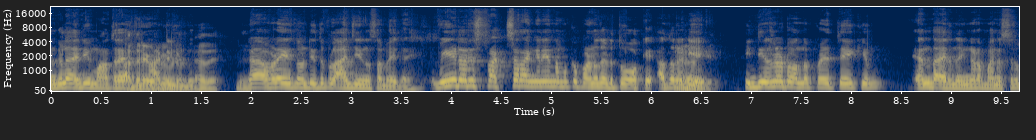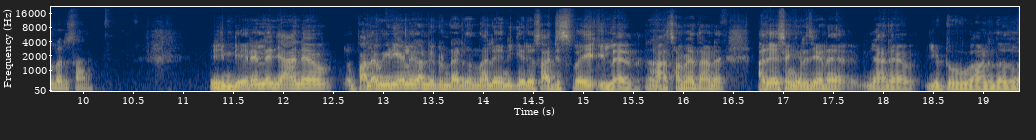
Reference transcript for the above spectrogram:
അങ്കിൾ ആന്റിയും മാത്രമേ നാട്ടിലുള്ളൂ അവിടെ ഇരുന്നോണ്ട് ഇത് പ്ലാൻ ചെയ്യുന്ന സമയത്ത് വീടൊരു സ്ട്രക്ചർ എങ്ങനെയും നമുക്ക് പണിതെടുത്തു. ഓക്കെ അത് റെഡിയായി ഇന്ത്യയിലോട്ട് വന്നപ്പോഴത്തേക്കും എന്തായിരുന്നു നിങ്ങളുടെ മനസ്സിലുള്ള ഒരു സാധനം? ഇന്ത്യയിൽ ഞാൻ പല വീഡിയോകൾ കണ്ടിട്ടുണ്ടായിരുന്നു. എന്നാലും എനിക്കൊരു സാറ്റിസ്ഫൈ ഇല്ലായിരുന്നു. ആ. സമയത്താണ് അജയ് ശങ്കർജിയുടെ ഞാൻ യൂട്യൂബ് കാണുന്നതും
